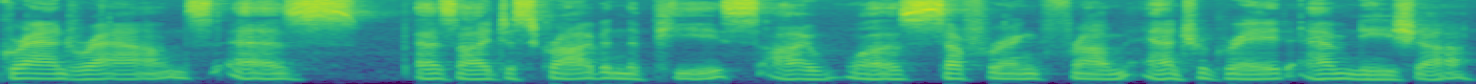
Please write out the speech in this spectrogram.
grand rounds as as I describe in the piece, I was suffering from anterograde amnesia.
